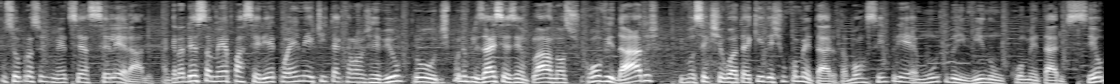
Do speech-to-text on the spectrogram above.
o seu procedimento ser acelerado. Agradeço também a parceria com a MIT Technology Review por disponibilizar esse exemplar, nossos convidados. E você que chegou até aqui, deixa um comentário, tá bom? Sempre é muito bem-vindo um comentário seu.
